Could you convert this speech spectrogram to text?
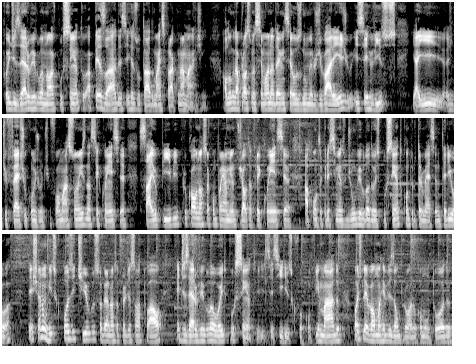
foi de 0,9%, apesar desse resultado mais fraco na margem. Ao longo da próxima semana devem ser os números de varejo e serviços, E aí a gente fecha o conjunto de informações, na sequência sai o PIB, para o qual o nosso acompanhamento de alta frequência aponta crescimento de 1,2% contra o trimestre anterior, deixando um risco positivo sobre a nossa projeção atual, é de 0,8%. E se esse risco for confirmado, pode levar uma revisão para o ano como um todo,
